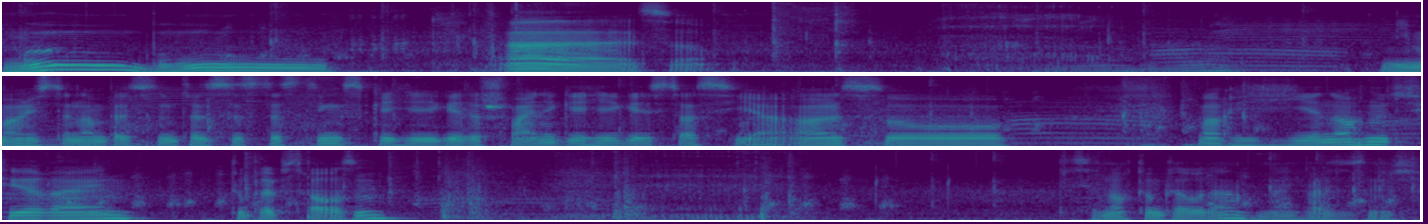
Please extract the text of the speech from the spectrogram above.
Mu. Also. Wie mache ich es denn am besten? Das ist das Dingsgehege. Das Schweinegehege ist das hier. Also mache ich hier noch eine Tür rein. Du bleibst draußen. Das ist ja noch dunkler, oder? Nein, ich weiß es nicht.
